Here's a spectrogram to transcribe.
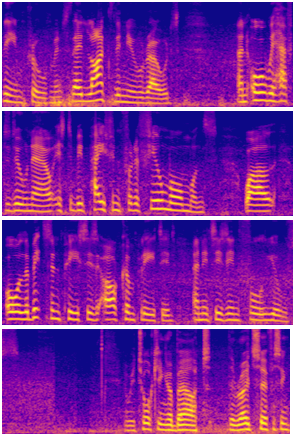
the improvements. They like the new roads. And all we have to do now is to be patient for a few more months while all the bits and pieces are completed and it is in full use. And we're talking about the road surfacing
